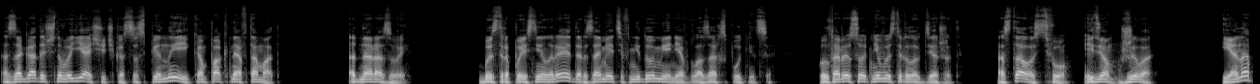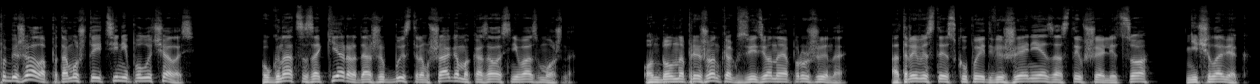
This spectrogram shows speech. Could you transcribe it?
загадочного ящичка со спины и компактный автомат. Одноразовый. Быстро пояснил рейдер, заметив недоумение в глазах спутницы. Полторы сотни выстрелов держит. Осталось, тьфу. Идем, живо. И она побежала, потому что идти не получалось. Угнаться за Керра даже быстрым шагом оказалось невозможно. Он был напряжен, как взведенная пружина. Отрывистые скупые движения, застывшее лицо. Не человек,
